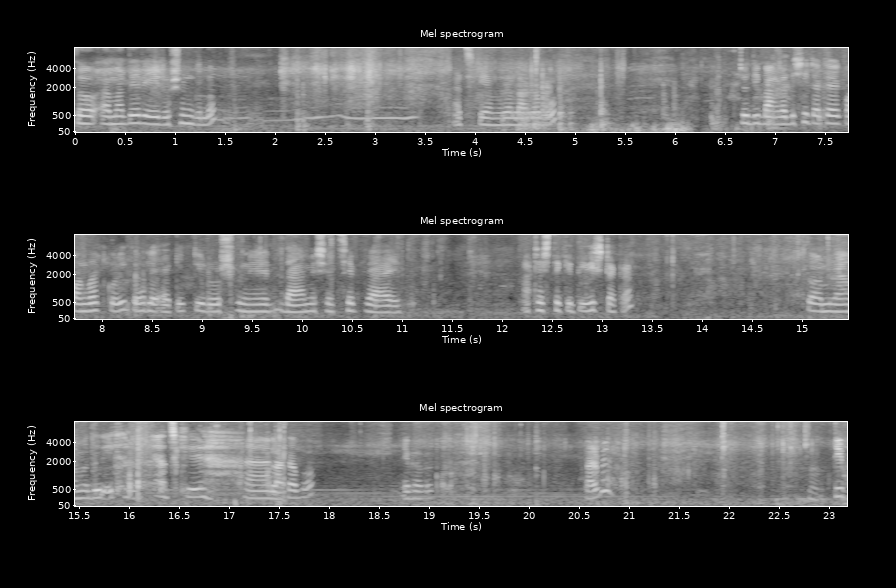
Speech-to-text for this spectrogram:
তো আমাদের এই রসুনগুলো আজকে আমরা লাগাবো। যদি বাংলাদেশি টাকায় কনভার্ট করি, তাহলে এক একটি রসুনের দাম এসেছে প্রায় আঠাশ থেকে তিরিশ টাকা। তো আমরা আমাদের এখানে আজকে লাগাবো। এভাবে করো। পারবে? টিপ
